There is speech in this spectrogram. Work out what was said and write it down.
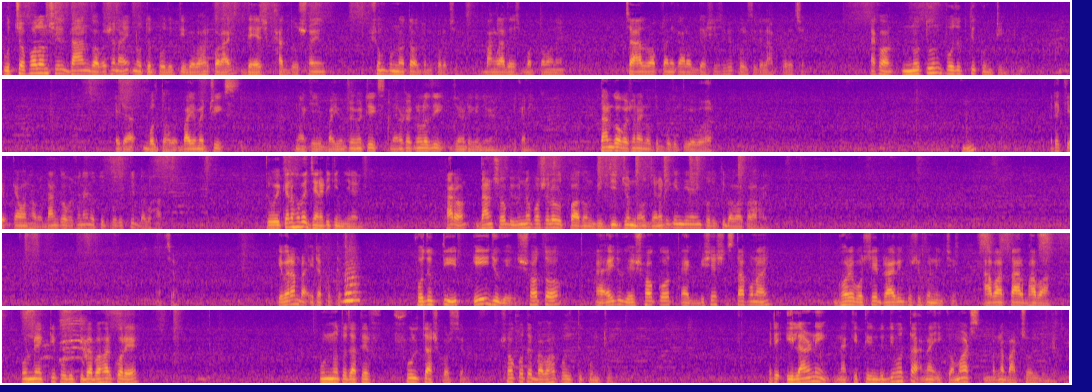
উচ্চ ফলনশীল ধান গবেষণায় নতুন প্রযুক্তি ব্যবহার করায় দেশ খাদ্য স্বয়ং সম্পূর্ণতা অর্জন করেছে। বাংলাদেশ বর্তমানে চাল রপ্তানিকারক দেশ হিসেবে পরিচিতি লাভ করেছে। এখন নতুন প্রযুক্তি কোনটি? এটা বলতে হবে বায়োমেট্রিক্স নাকি bioinformatics nano technology genetic engineering এখানে ধান গবেষণায় নতুন প্রযুক্তি ব্যবহার এটা কেমন হবে? ধান গবেষণায় নতুন প্রযুক্তির ব্যবহার। তো এখানে হবে জেনেটিক ইঞ্জিনিয়ারিং কারণ ধান সহ বিভিন্ন ফসলের উৎপাদন বৃদ্ধির জন্য জেনেটিক ইঞ্জিনিয়ারিং প্রযুক্তি ব্যবহার করা হয়। আচ্ছা। এবার আমরা এটা করতে পারি। প্রযুক্তির এই যুগে শত এই যুগে শকত এক বিশেষ স্থাপনায় ঘরে বসে ড্রাইভিং প্রশিক্ষণ নিচ্ছে। আবার তার বাবা অন্য একটি প্রযুক্তি ব্যবহার করে উন্নত জাতের ফুল চাষ করছেন। শকতের ব্যবহার প্রযুক্তি কোনটি? এটা ই লার্নিং না কৃত্রিম বুদ্ধিমত্তা না ই কমার্স না ভার্চুয়াল রিয়েলিটি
